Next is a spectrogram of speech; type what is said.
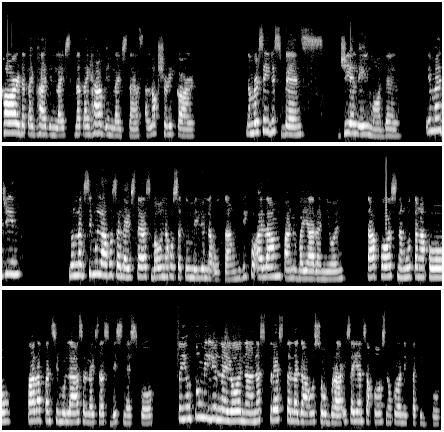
car that I've had in life that I have in lifestyles, a luxury car, na Mercedes-Benz GLA model. Imagine, nung nagsimula ako sa lifestyles, baon ako sa 2 million na utang. Hindi ko alam paano bayaran yun. Tapos, nangutang ako para pansimula sa lifestyles business ko. So, yung 2 million na yon na na-stress talaga ako sobra, isa yan sa cause ng chronic fatigue ko.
